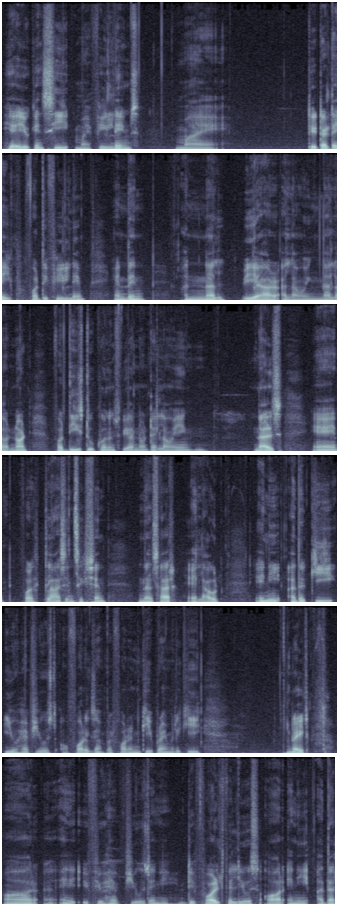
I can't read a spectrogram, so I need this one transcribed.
Here you can see my field names my data type for the field name and then a null we are allowing null or not. For these two columns we are not allowing nulls. And for class and section nulls are allowed. Any other key you have used or for example foreign key primary key right? Or uh, if you have used any default values or any other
